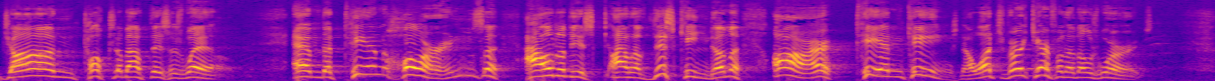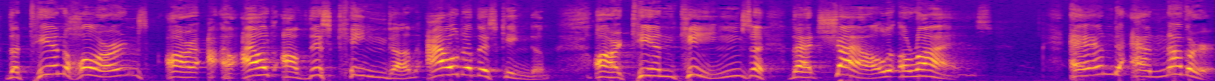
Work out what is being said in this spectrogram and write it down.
John talks about this as well. And the ten horns uh, out of, his, out of this kingdom are ten kings. Now, watch very carefully those words. The ten horns are uh, out of this kingdom, out of this kingdom, are ten kings uh, that shall arise. And another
